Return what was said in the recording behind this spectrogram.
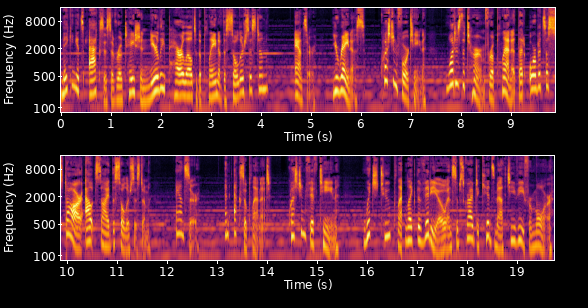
making its axis of rotation nearly parallel to the plane of the solar system? Answer Uranus. Question 14. What is the term for a planet that orbits a star outside the solar system? Answer An exoplanet. Question 15. Which two planets? Like the video and subscribe to Kids Math TV for more.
